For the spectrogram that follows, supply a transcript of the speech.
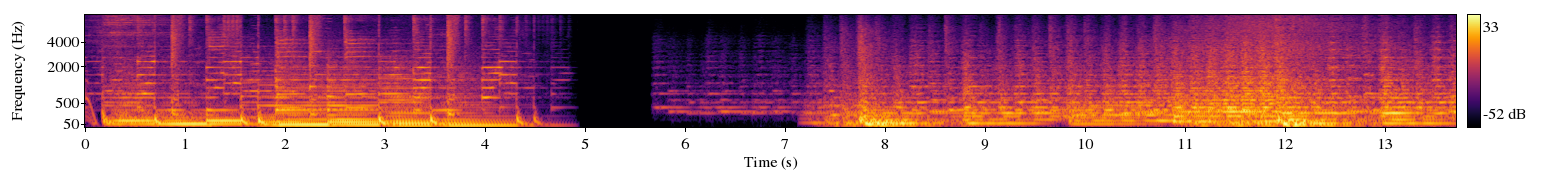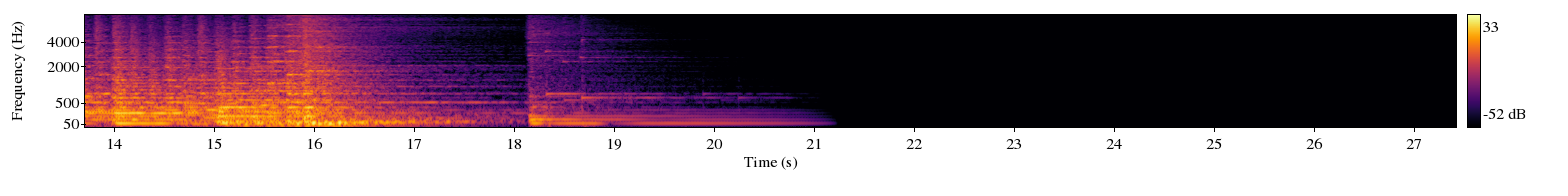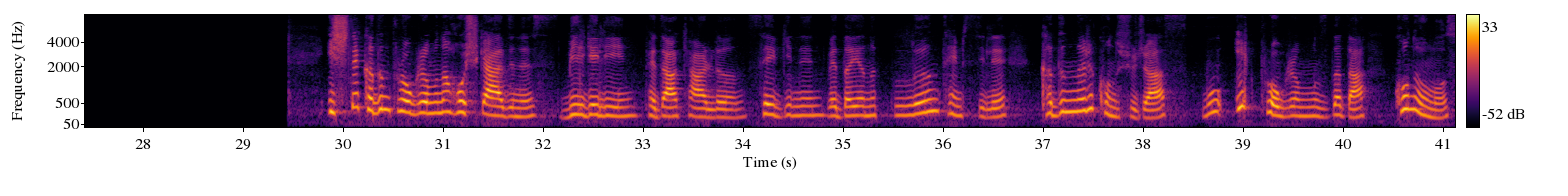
Bye. İşte Kadın programına hoş geldiniz. Bilgeliğin, fedakarlığın, sevginin ve dayanıklılığın temsili kadınları konuşacağız. Bu ilk programımızda da konuğumuz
